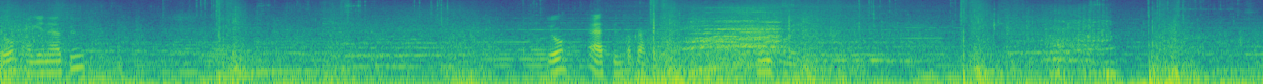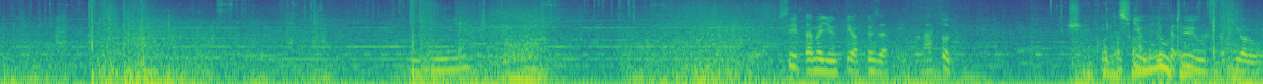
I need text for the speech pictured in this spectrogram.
Jó, megint eltűnt. Jó, eltűnt a kártya. Nem itt van Szépen megyünk ki a közepébe, látod? És ilyenkor Itt a lesz valami a ő lootunk? úszta ki alól.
